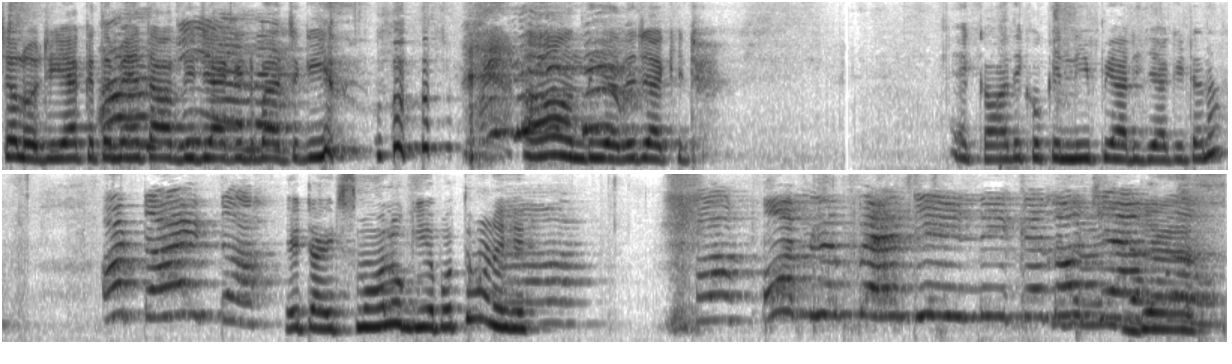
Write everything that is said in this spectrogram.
ਚਲੋ ਜੀ ਇੱਕ ਤਾਂ ਮੈਂ ਤਾਂ ਆਪਦੀ ਜੈਕਟ ਬਚ ਗਈ। ਆ ਆਉਂਦੀ ਹੈ ਉਹਦੀ ਜੈਕਟ। ਇੱਕ ਆ ਦੇਖੋ ਕਿੰਨੀ ਪਿਆਰੀ ਜੈਕਟ ਹੈ ਨਾ। ਆ ਟਾਈਟ ਆ। ਇਹ ਟਾਈਟ ਸਮਾਲ ਹੋ ਗਈ ਆ ਪੁੱਤ ਹੁਣ ਇਹ। ਉਹ ਮੇਰੀ ਪੈਂਟੀ ਨਿਕਲੋ ਜਾ ਯੈਸ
